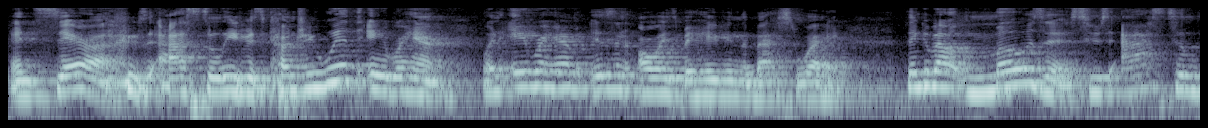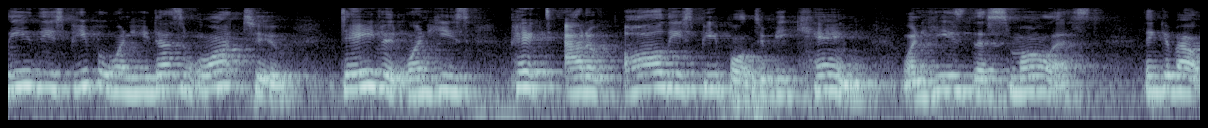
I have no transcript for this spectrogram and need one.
and Sarah, who's asked to leave his country with Abraham when Abraham isn't always behaving the best way. Think about Moses, who's asked to lead these people when he doesn't want to. David, when he's picked out of all these people to be king, when he's the smallest. Think about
